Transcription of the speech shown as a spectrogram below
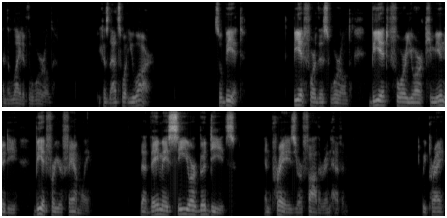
and the light of the world. Because that's what you are. So be it. Be it for this world. Be it for your community. Be it for your family. That they may see your good deeds and praise your Father in heaven. We pray.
